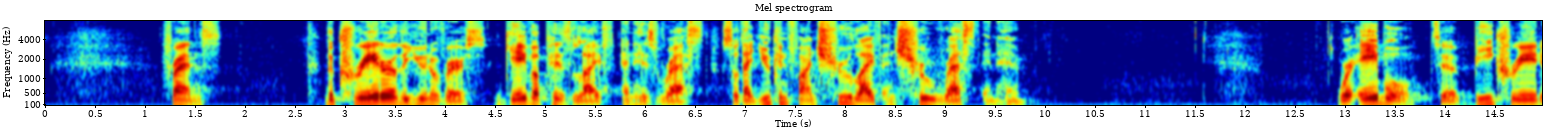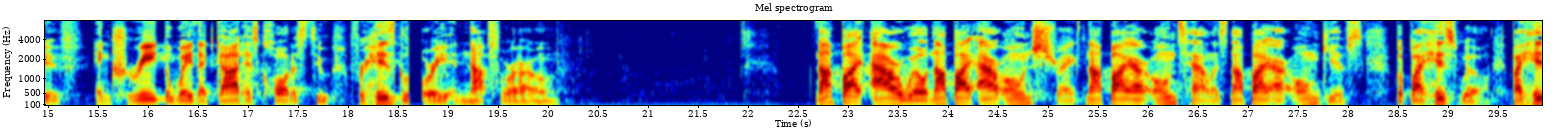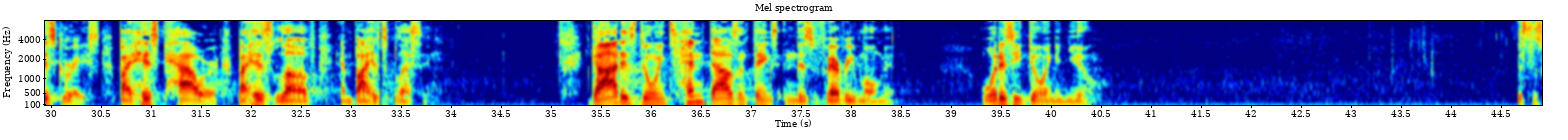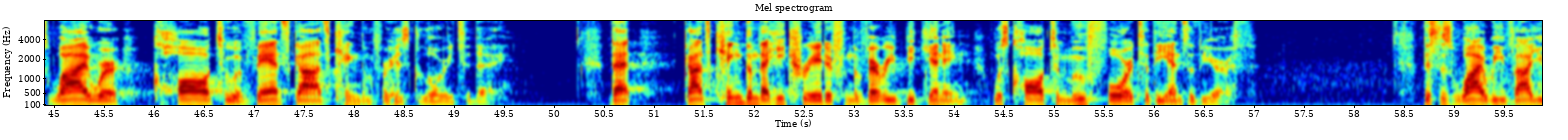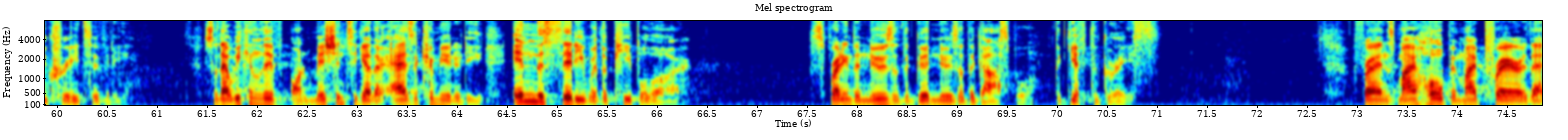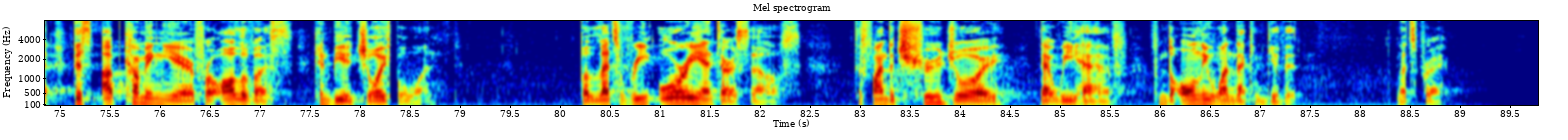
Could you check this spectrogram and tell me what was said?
Friends, the creator of the universe gave up his life and his rest so that you can find true life and true rest in him. We're able to be creative and create the way that God has called us to for his glory and not for our own. Not by our will, not by our own strength, not by our own talents, not by our own gifts, but by His will, by His grace, by His power, by His love, and by His blessing. God is doing 10,000 things in this very moment. What is He doing in you? This is why we're called to advance God's kingdom for His glory today. That God's kingdom that he created from the very beginning was called to move forward to the ends of the earth. This is why we value creativity, so that we can live on mission together as a community in the city where the people are, spreading the news of the good news of the gospel, the gift of grace. Friends, my hope and my prayer that this upcoming year for all of us can be a joyful one. But let's reorient ourselves to find the true joy that we have from the only one that can give it. Let's pray.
